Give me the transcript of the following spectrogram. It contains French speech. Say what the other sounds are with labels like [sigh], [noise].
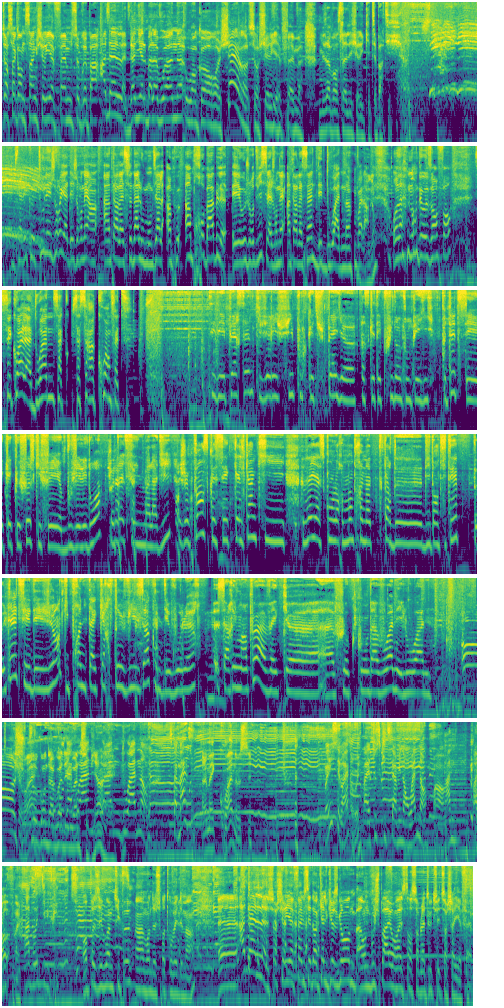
8h55, Chérie FM se prépare Adèle, Daniel Balavoine ou encore Cher sur Chérie FM. Mais avant cela, les chéri Kids, c'est parti. Vous savez que tous les jours, il y a des journées in- internationales ou mondiales un peu improbables. Et aujourd'hui, c'est la journée internationale des douanes. Voilà. On a demandé aux enfants, c'est quoi la douane? Ça, ça sert à quoi en fait? C'est des personnes qui vérifient pour que tu payes euh, parce que t'es plus dans ton pays. Peut-être c'est quelque chose qui fait bouger les doigts. [laughs] Peut-être c'est une maladie. Je pense que c'est quelqu'un qui veille à ce qu'on leur montre notre carte de- d'identité. Peut-être c'est des gens qui prennent ta carte Visa comme des voleurs. Ça rime un peu avec euh, flocon d'avoine et louane. Oh, flocon d'avoine des douanes, c'est bien. Douane, douane. C'est pas mal. Un mec Quan aussi. Oui, c'est vrai. oui Bah, tout ce qui se termine en one, en ran. Ouais. Oh, ouais. Bravo, Dimitri. Reposez-vous un petit peu hein, avant de se retrouver demain. Euh, Adèle sur Chérie FM, c'est dans quelques secondes. Bah, on ne bouge pas et on reste ensemble. À tout de suite sur Chérie FM.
